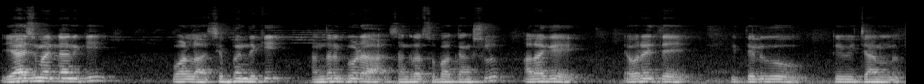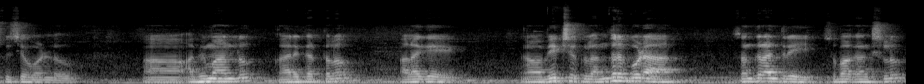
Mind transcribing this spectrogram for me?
యాజమాన్యానికి వాళ్ళ సిబ్బందికి అందరికి కూడా సంక్రాంతి శుభాకాంక్షలు. అలాగే ఎవరైతే ఈ తెలుగు టీవీ ఛానల్ చూసేవాళ్ళు అభిమానులు కార్యకర్తలు అలాగే వీక్షకులు అందరికి కూడా సంక్రాంతి శుభాకాంక్షలు.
